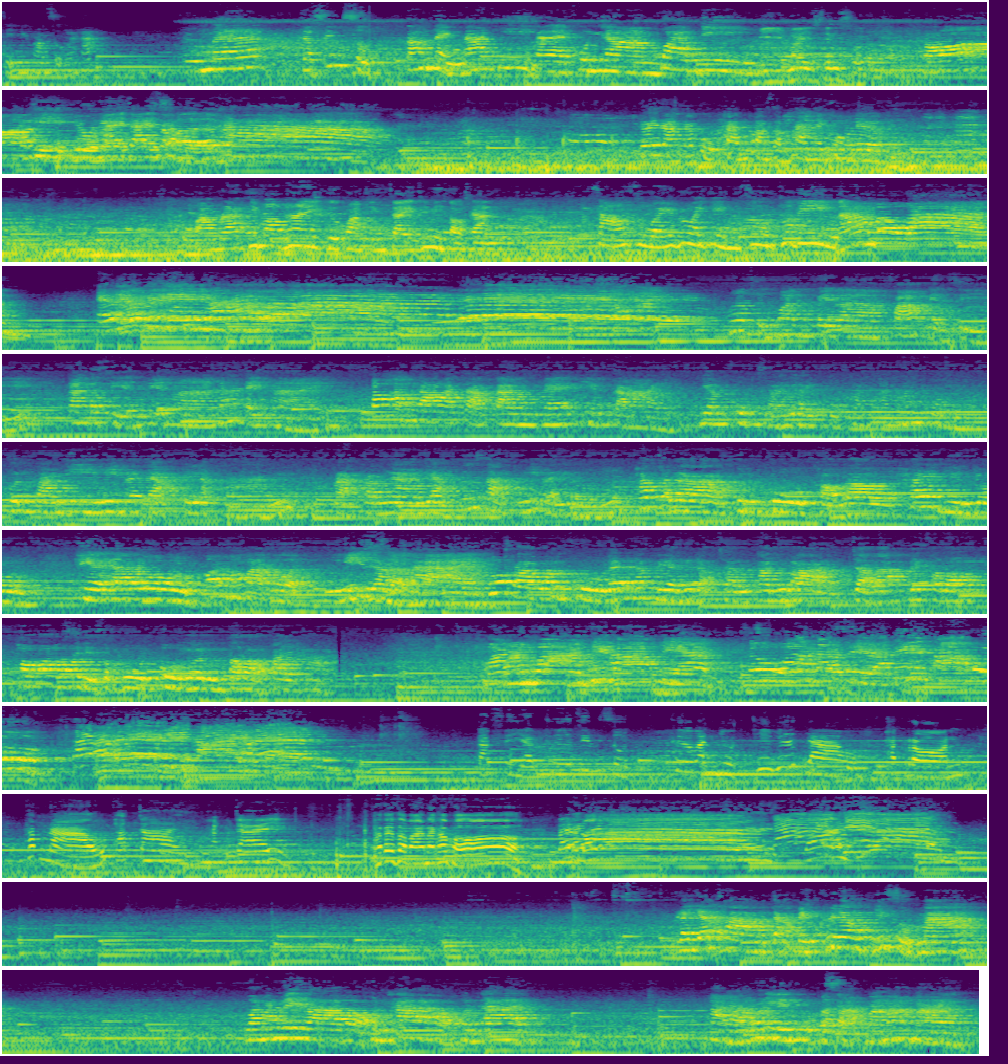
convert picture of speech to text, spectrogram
ศีมีความสุขหมคะ ถึงแม้จะสิ้นสุดตำแหน่งหน้าที่แต่คุณงามความดีมีไม่สิ้นสุด ขอที่อยู่ในใจเสมอค่ะด้วยรักและผูกพันความสัมพันธ์ในคงเดิม ความรักที่มอบให้คือความจริงใจที่มีต่อกัน สาวสวยรวยเก่งสู่ทูบี number one ระดับเป็นหลักฐาน ปราบทำงานอย่างซื่อสัตย์นี่ไรหนึ่งพัฒนาคุณครูของเราให้ยืนยงเกียรติโลงก็ปรากฏนี่เสื่อมหายพวกเราคุณครูและนักเรียนระดับชั้นอนุบาลจะรักและเร้องพอเอสิริสมบูรณ์ปูเงินตลอดไปค่ะ หนาว พักกายพักใจ พักให้สบายนะครับพอบ๊ายบายระยะทางจะเป็นเครื่องพิสูจน์มาวันเวลาบอกคุณค่าบอกคนได้ผ่านมาเรียนอุปสรรคมามาก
